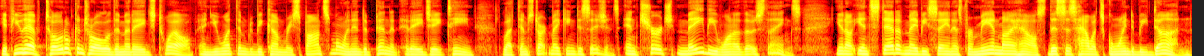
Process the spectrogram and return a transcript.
If you have total control of them at age 12 and you want them to become responsible and independent at age 18, let them start making decisions. And church may be one of those things. You know, instead of maybe saying, as for me and my house, this is how it's going to be done,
